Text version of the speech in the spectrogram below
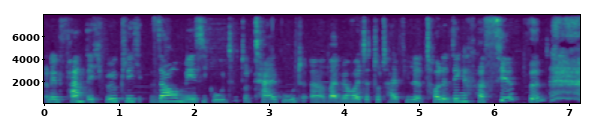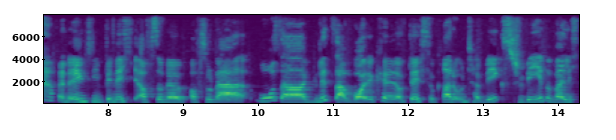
und den fand ich wirklich saumäßig gut, total gut, äh, weil mir heute total viele tolle Dinge passiert sind und irgendwie bin ich auf so, eine, auf so einer rosa Glitzerwolke, auf der ich so gerade unterwegs schwebe, weil ich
